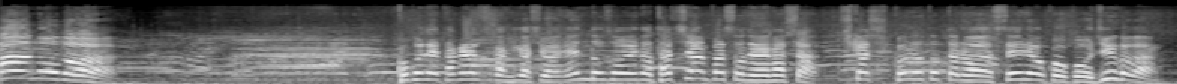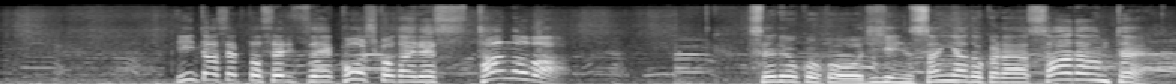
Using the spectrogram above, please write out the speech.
ターンオーバー。ここで宝塚東はエンド沿いのタッチアンパスを狙いました。しかしこれを取ったのは星稜高校15番。インターセプト成立へ攻守交代です。ターンオーバー。星稜高校自陣3ヤードからサーダウンテン。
